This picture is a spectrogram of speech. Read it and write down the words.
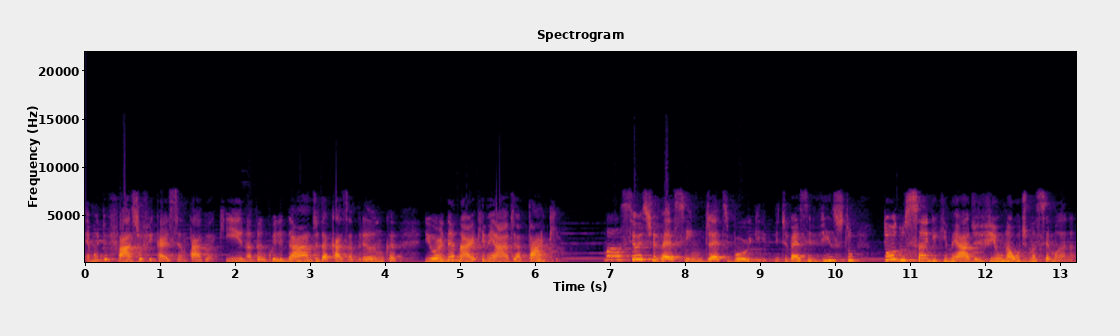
É muito fácil ficar sentado aqui na tranquilidade da Casa Branca e ordenar que me de ataque. Mas se eu estivesse em Gettysburg e tivesse visto todo o sangue que Meade viu na última semana,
